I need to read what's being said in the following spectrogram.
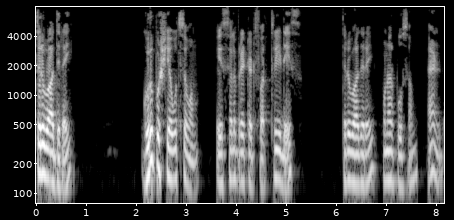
Tiruvadirai, Guru Pushya Utsavam is celebrated for three days Tiruvadirai, Punarpusam, and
